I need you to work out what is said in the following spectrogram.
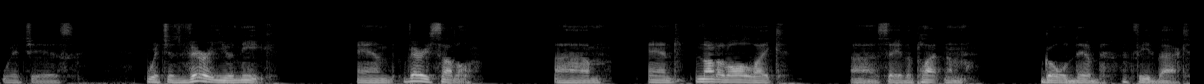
which is which is very unique and very subtle um, and not at all like uh, say the platinum gold nib feedback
